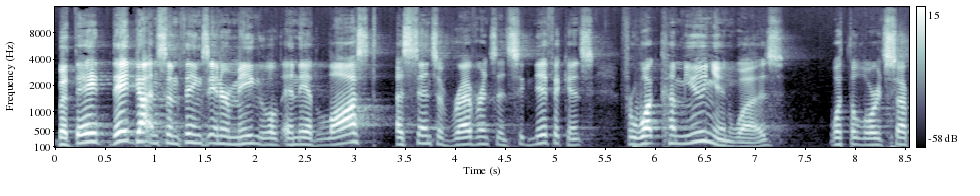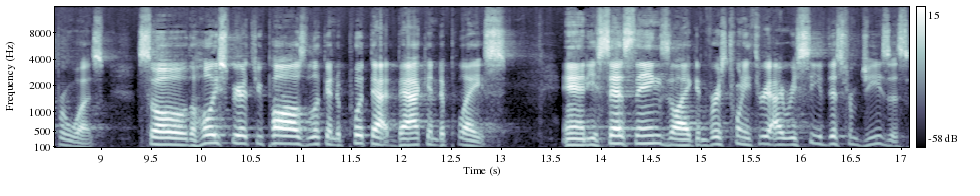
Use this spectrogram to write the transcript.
but they, they'd gotten some things intermingled, and they had lost a sense of reverence and significance for what communion was, what the Lord's Supper was. So the Holy Spirit, through Paul, is looking to put that back into place. And he says things like in verse 23 I received this from Jesus.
